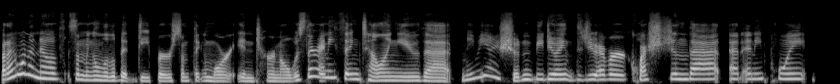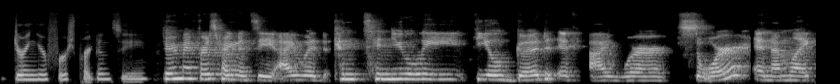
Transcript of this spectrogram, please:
but I want to know if something a little bit deeper, something more internal. Was there anything telling you that maybe I shouldn't be doing? Did you ever question that at any point during your first pregnancy? During my first pregnancy, I would continually feel good if I were sore. And I'm like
